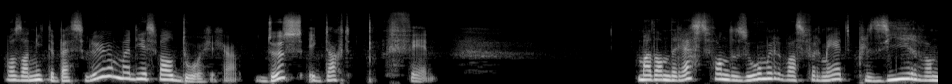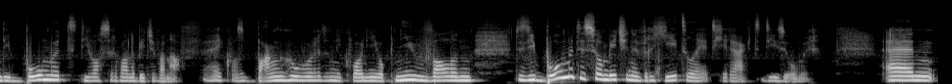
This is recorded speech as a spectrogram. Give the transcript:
was dat niet de beste leugen, maar die is wel doorgegaan. Dus ik dacht, fijn. Maar dan de rest van de zomer was voor mij het plezier van die boomhut, die was er wel een beetje vanaf. Ik was bang geworden, ik wou niet opnieuw vallen. Dus die boomhut is zo'n beetje een vergetelheid geraakt die zomer. En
